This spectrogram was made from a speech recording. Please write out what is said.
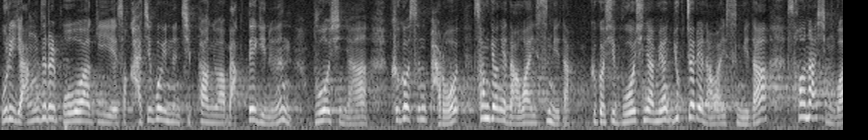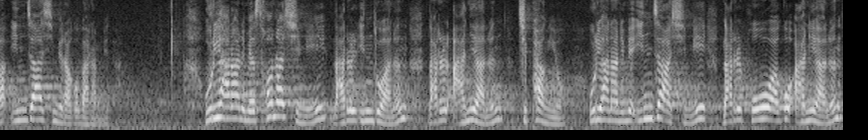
우리 양들을 보호하기 위해서 가지고 있는 지팡이와 막대기는 무엇이냐? 그것은 바로 성경에 나와 있습니다. 그것이 무엇이냐면 6절에 나와 있습니다. 선하심과 인자하심이라고 말합니다. 우리 하나님의 선하심이 나를 인도하는 나를 아니하는 지팡이요. 우리 하나님의 인자하심이 나를 보호하고 아니하는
